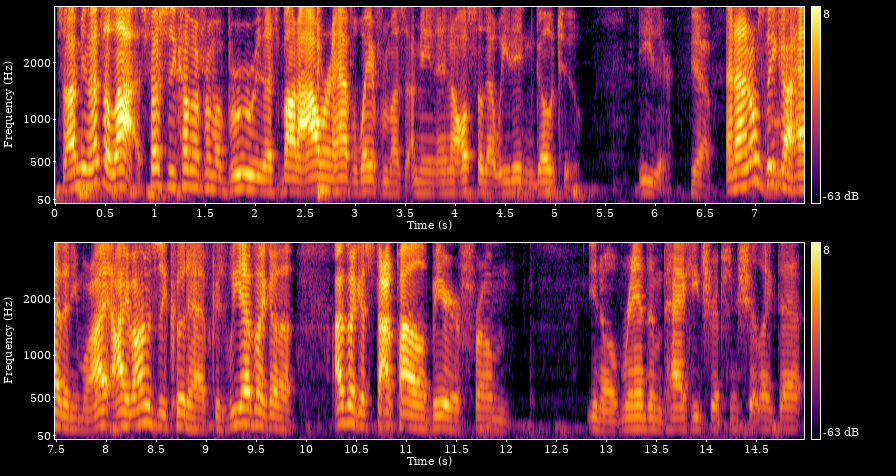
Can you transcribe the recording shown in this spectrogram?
So I mean, that's a lot, especially coming from a brewery that's about an hour and a half away from us. I mean, and also that we didn't go to, either. Yeah. And I don't think I have anymore. I, I honestly could have because we have like a, I have like a stockpile of beer from, you know, random packy trips and shit like that.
